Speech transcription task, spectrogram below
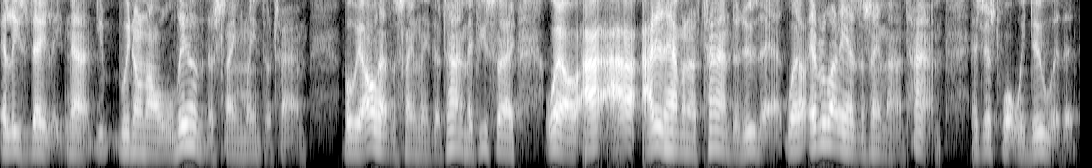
at least daily. Now, we don't all live the same length of time, but we all have the same length of time. If you say, well, I, I, I, didn't have enough time to do that, well, everybody has the same amount of time. It's just what we do with it.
